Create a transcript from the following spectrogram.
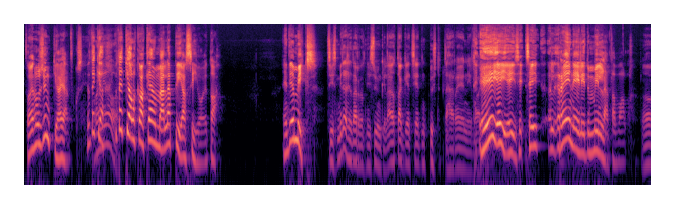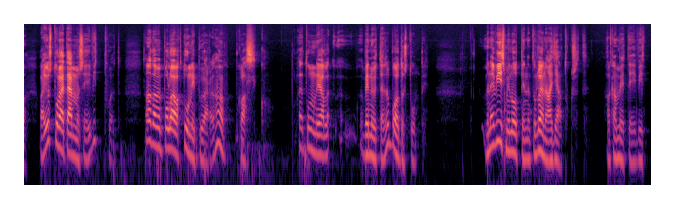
Se on synkkiä ajatuksia. Jotenkin, Ai joo. jotenkin alkaa käymään läpi asioita. En tiedä miksi. Siis mitä se tarkoittaa niin synkillä? Jotakin, että et nyt pysty tähän reeniin vai? Ei, ei, ei. Se, se ei, Reini ei liity millään tavalla. No. Vai just tulee tämmöisiä, ei vittu, että sanotaan me tulee vaikka tunnin pyörä, ihan klassikko. Tulee tunnin ja venyttää, se on puolitoista tuntia. Menee viisi minuuttia, niin tulee ne ajatukset. Alkaa miettiä, ei vittu,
